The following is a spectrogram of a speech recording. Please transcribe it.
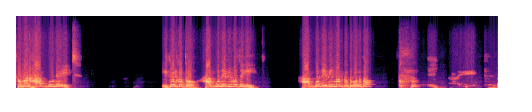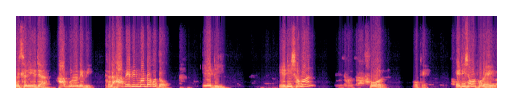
সমান হাফ গুণ এইট ইকুয়াল কত? হাফ গুণ এবি বলতে কি? হাফ গুণ এবির মান কত বলো তো? সরি এটা, হাফ গুণ এবি তাহলে হাফ এবির মানটা কত? এডি এডি সমান ফোর ওকে এডি সমান ফোর হয়ে গেল।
